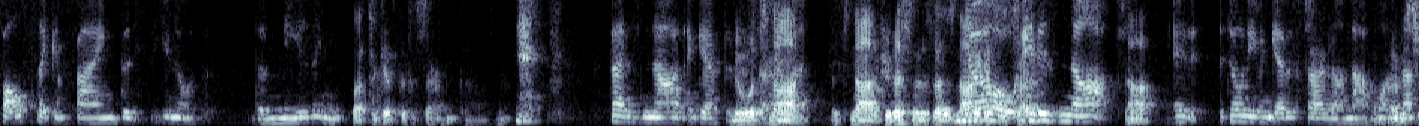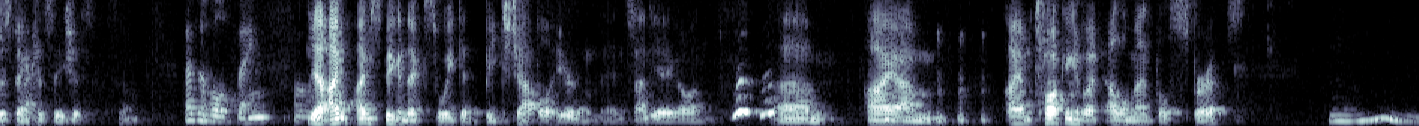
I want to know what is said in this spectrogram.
faults they can find, the you know the, the amazing. That's a gift of discernment. Though. isn't it? That is not a gift of discernment. No, it's not. It's not. If you're listening to this, that is not a gift of no, discernment. it is not. It's not. It, don't even get us started on that one. I was That's just being like- facetious. So That's a whole thing. Oh, yeah, I'm I'm speaking next week at Beach Chapel here in, in San Diego, woo, woo. and um, I am I am talking about elemental spirits. Mm.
